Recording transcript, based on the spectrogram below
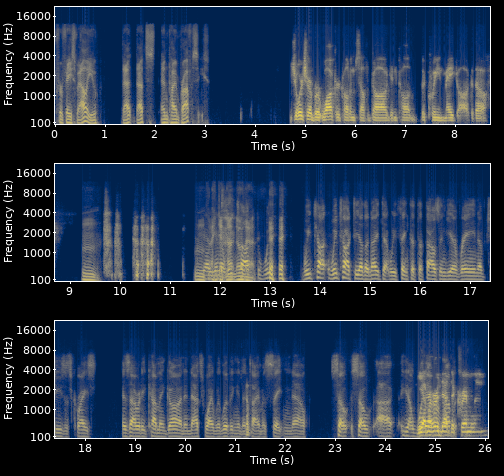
for face value, that that's end time prophecies. George Herbert Walker called himself Gog and called the Queen Magog, though. Mm. mm, I did not know talked, that. we, we talked we talked the other night that we think that the thousand year reign of Jesus Christ has already come and gone, and that's why we're living in the time of Satan now. So, so uh, you know, you ever heard that the Kremlin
